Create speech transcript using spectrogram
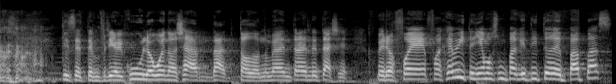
que se te enfría el culo. Bueno, ya, da, todo, no me voy a entrar en detalle. Pero fue, fue heavy. Teníamos un paquetito de papas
